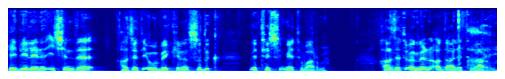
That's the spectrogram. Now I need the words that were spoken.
Hediyeleriniz içinde Hazreti Ebubekir'in sıdık ve teslimiyeti var mı? Hazreti Ömer'in adaleti var mı?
